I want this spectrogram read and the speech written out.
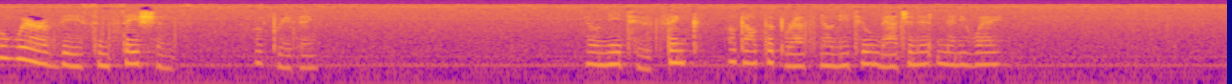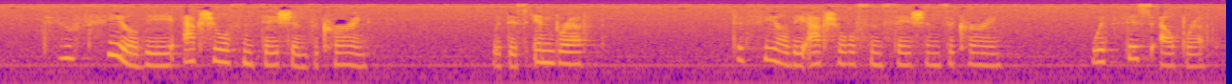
Aware of these sensations of breathing. No need to think about the breath, no need to imagine it in any way to feel the actual sensations occurring with this in breath, to feel the actual sensations occurring with this out breath.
